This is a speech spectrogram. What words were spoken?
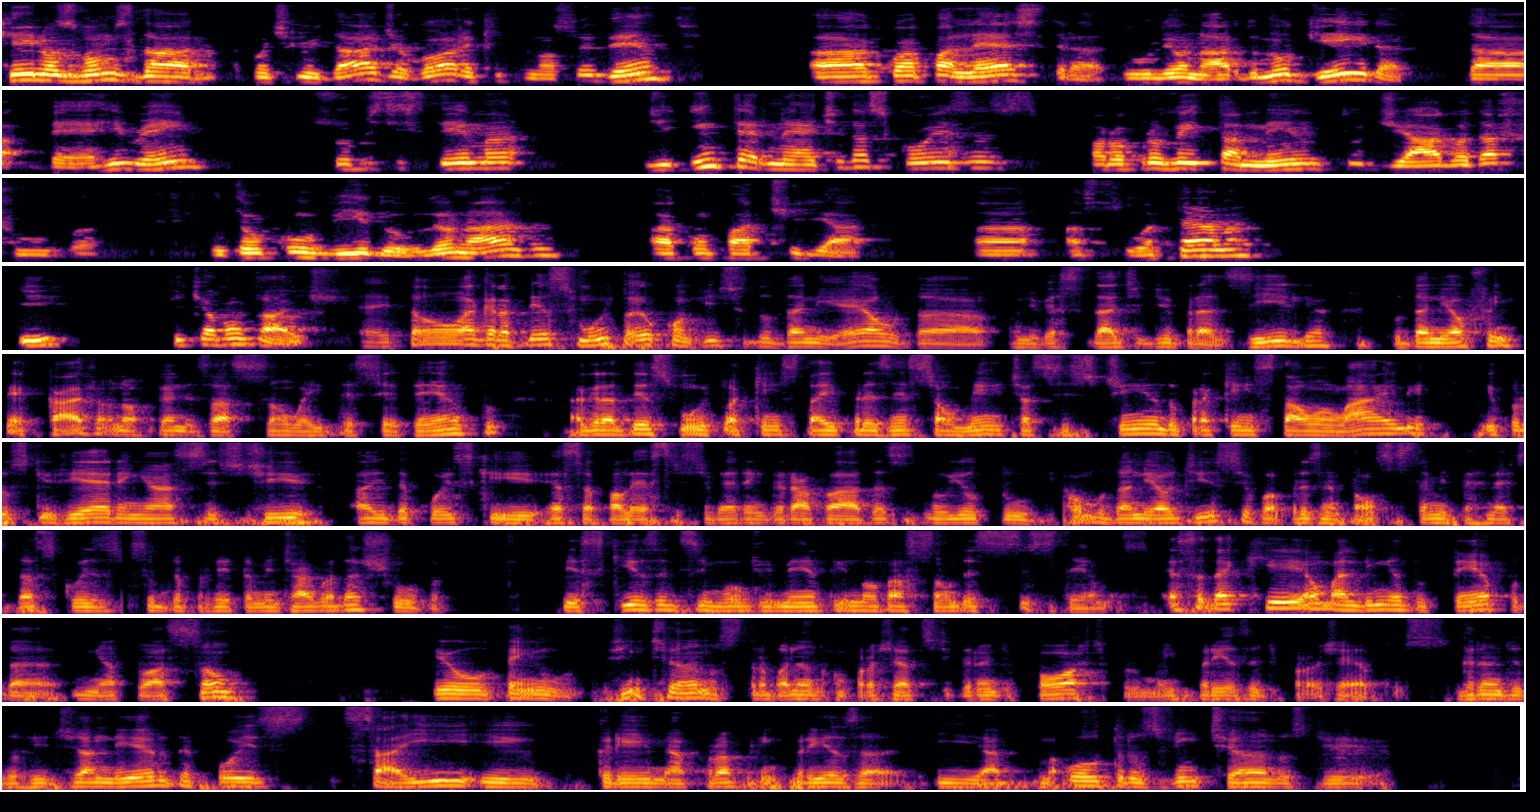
Ok, nós vamos dar continuidade agora aqui para o nosso evento, uh, com a palestra do Leonardo Nogueira, da BR Rain, sobre sistema de internet das coisas para o aproveitamento de água da chuva. Então, convido o Leonardo a compartilhar a, a sua tela e Fique à vontade. É, então, agradeço muito o convite do Daniel, da Universidade de Brasília. O Daniel foi impecável na organização aí desse evento. Agradeço muito a quem está aí presencialmente assistindo, para quem está online e para os que vierem a assistir aí depois que essa palestra estiverem gravadas no YouTube. Como o Daniel disse, eu vou apresentar um sistema internet das coisas sobre aproveitamento de água da chuva pesquisa, desenvolvimento e inovação desses sistemas. Essa daqui é uma linha do tempo da minha atuação. Eu tenho 20 anos trabalhando com projetos de grande porte para uma empresa de projetos grande do Rio de Janeiro, depois saí e criei minha própria empresa e outros 20 anos de,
